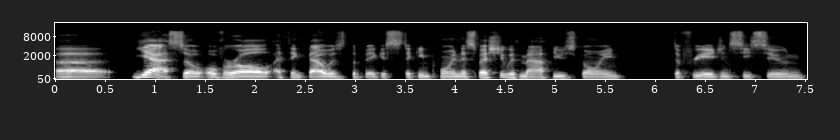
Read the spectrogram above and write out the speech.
uh yeah so overall i think that was the biggest sticking point especially with matthews going to free agency soon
